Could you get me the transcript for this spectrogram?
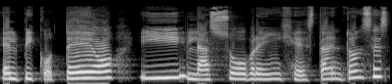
el picoteo y la sobreingesta. Entonces,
